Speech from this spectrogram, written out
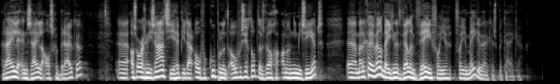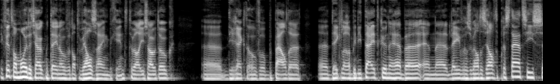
rijlen en zeilen als gebruiker. Uh, als organisatie heb je daar overkoepelend overzicht op. Dat is wel geanonimiseerd. Uh, maar dan kan je wel een beetje het wel en wee van je, van je medewerkers bekijken. Ik vind het wel mooi dat jij ook meteen over dat welzijn begint. Terwijl je zou het ook uh, direct over bepaalde uh, declarabiliteit kunnen hebben. En uh, leveren ze wel dezelfde prestaties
